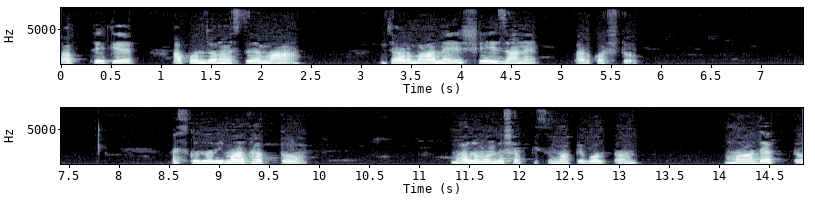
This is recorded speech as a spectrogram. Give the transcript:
সব থেকে আপনজন হচ্ছে মা। যার মা নেই, সেই জানে তার কষ্ট। আজকে যদি মা থাকতো, ভালো মন্দ সবকিছু মাকে বলতাম। মা দেখতো।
